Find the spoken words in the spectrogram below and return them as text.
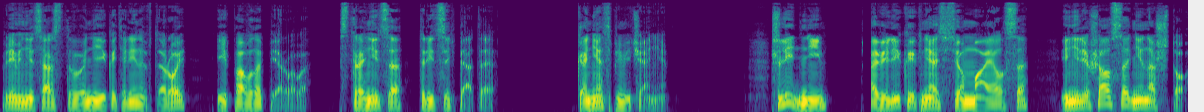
времени царствования Екатерины II и Павла I. Страница 35. Конец примечания. Шли дни, а великий князь все маялся и не решался ни на что.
